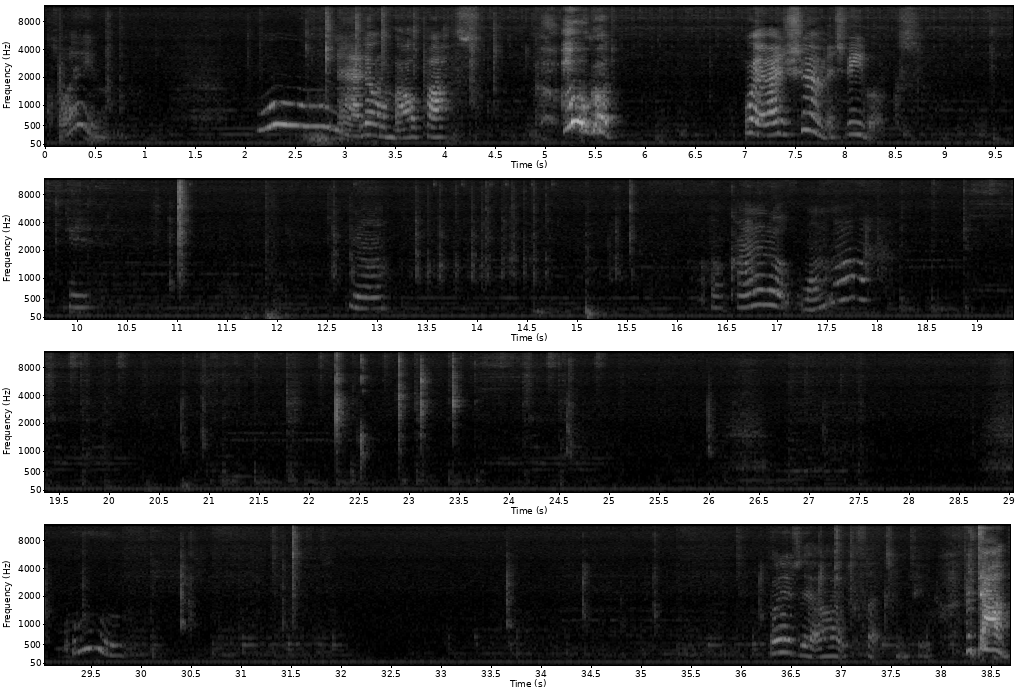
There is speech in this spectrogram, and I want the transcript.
Claim. Ooh, nah, I don't want battle pass. Oh god! Wait, I just shown this V-Bucks? Yeah. No. I kinda don't want that. What is it? I like flexing too. The dab!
